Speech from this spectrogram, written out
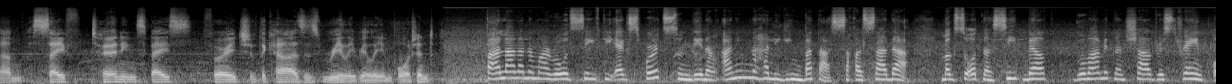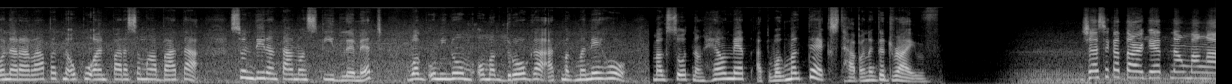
um, safe turning space for each of the cars is really, really important. Paalala ng mga road safety experts, sundin ang anim na haliging batas sa kalsada. Magsuot ng seatbelt, gumamit ng child restraint o nararapat na upuan para sa mga bata. Sundin ang tamang speed limit, huwag uminom o magdroga at magmaneho. Magsuot ng helmet at huwag mag-text habang nagda-drive. Jessica, target ng mga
